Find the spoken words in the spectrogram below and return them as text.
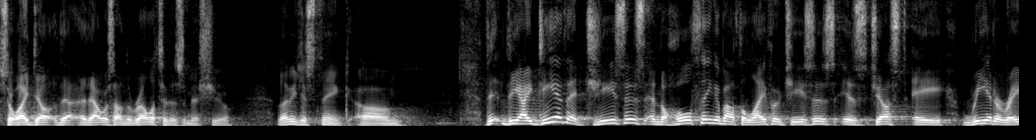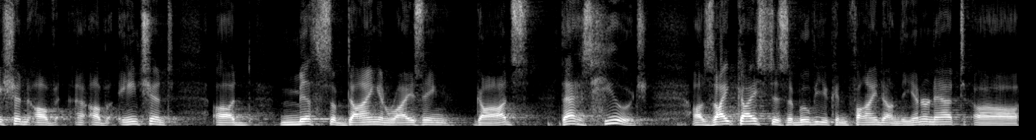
So I dealt, that, that was on the relativism issue. Let me just think. Um, the, the idea that Jesus and the whole thing about the life of Jesus is just a reiteration of, of ancient uh, myths of dying and rising gods, that is huge. Uh, Zeitgeist is a movie you can find on the internet. Uh,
